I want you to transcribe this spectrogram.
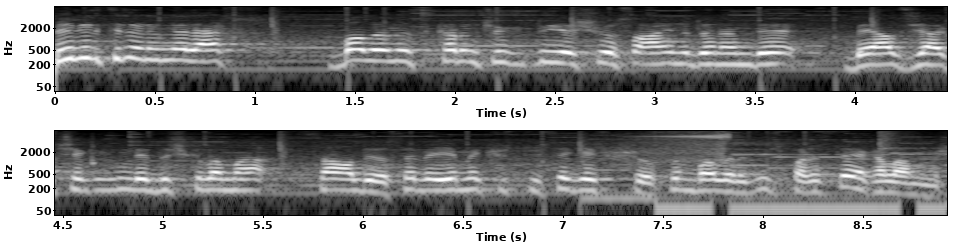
Belirtileri neler? Balığınız karın çöküklüğü yaşıyorsa aynı dönemde beyaz jel şeklinde dışkılama sağlıyorsa ve yemek üstüyse geçmiş olsun balığınız iç parazite yakalanmış.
